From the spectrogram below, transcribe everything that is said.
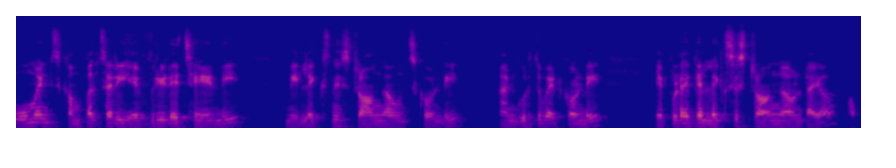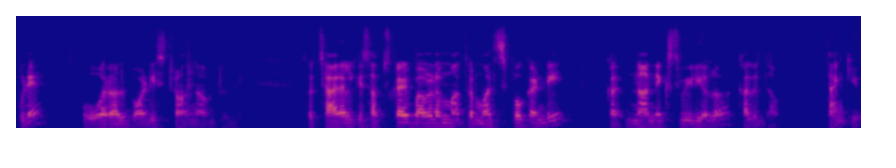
మూమెంట్స్ కంపల్సరీ ఎవ్రీడే చేయండి. మీ లెగ్స్ని స్ట్రాంగ్గా ఉంచుకోండి. అండ్ గుర్తుపెట్టుకోండి ఎప్పుడైతే లెగ్స్ స్ట్రాంగ్గా ఉంటాయో అప్పుడే ఓవరాల్ బాడీ స్ట్రాంగ్గా ఉంటుంది. సో ఛానల్కి సబ్స్క్రైబ్ అవ్వడం మాత్రం మర్చిపోకండి. నా నెక్స్ట్ వీడియోలో కలుద్దాం. థ్యాంక్ యూ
